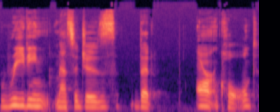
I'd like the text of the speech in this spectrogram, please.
reading messages that aren't cold.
